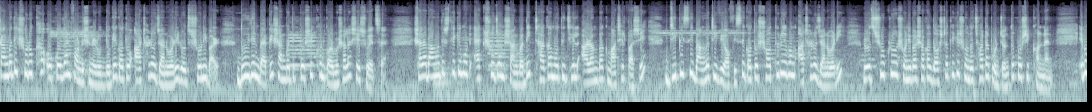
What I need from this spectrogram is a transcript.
সাংবাদিক সুরক্ষা ও কল্যাণ ফাউন্ডেশনের উদ্যোগে গত আঠারো জানুয়ারি রোজ শনিবার দুই দিন ব্যাপী সাংবাদিক প্রশিক্ষণ কর্মশালা শেষ হয়েছে। সারা বাংলাদেশ থেকে মোট একশো জন সাংবাদিক ঢাকা, মতিঝিল, আরামবাগ মাঠের পাশে ডিপিসি বাংলা টিভি অফিসে গত সতেরো এবং আঠারো জানুয়ারি রোজ শুক্র ও শনিবার সকাল দশটা থেকে সন্ধ্যা ছটা পর্যন্ত প্রশিক্ষণ নেন এবং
